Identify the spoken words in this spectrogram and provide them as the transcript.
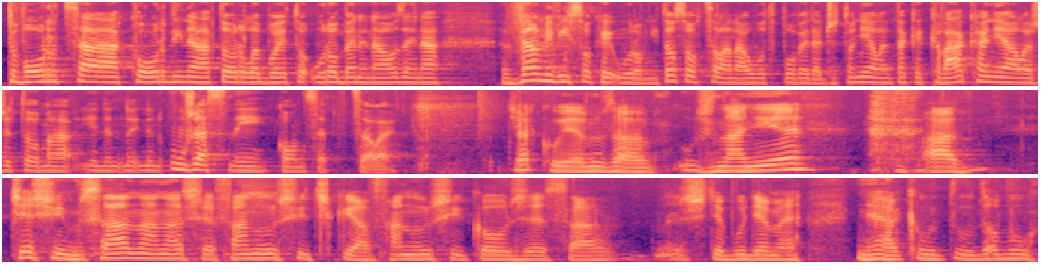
tvorca, koordinátor, lebo je to urobené naozaj na veľmi vysokej úrovni. To som chcela na úvod povedať, že to nie je len také kvákanie, ale že to má jeden, jeden úžasný koncept celé. Ďakujem za uznanie a teším sa na naše fanúšičky a fanúšikov, že sa ešte budeme nejakú tú dobu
